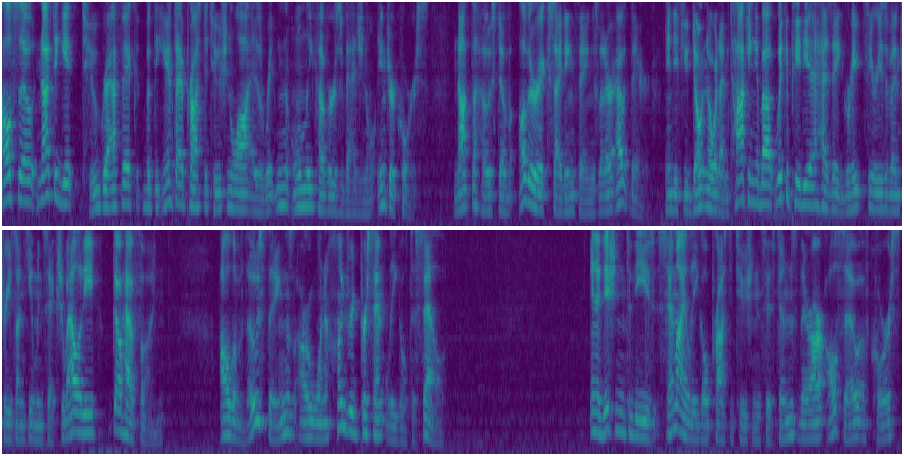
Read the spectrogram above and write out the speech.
Also, not to get too graphic, but the anti prostitution law as written only covers vaginal intercourse, not the host of other exciting things that are out there. And if you don't know what I'm talking about, Wikipedia has a great series of entries on human sexuality. Go have fun. All of those things are 100% legal to sell. In addition to these semi legal prostitution systems, there are also, of course,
